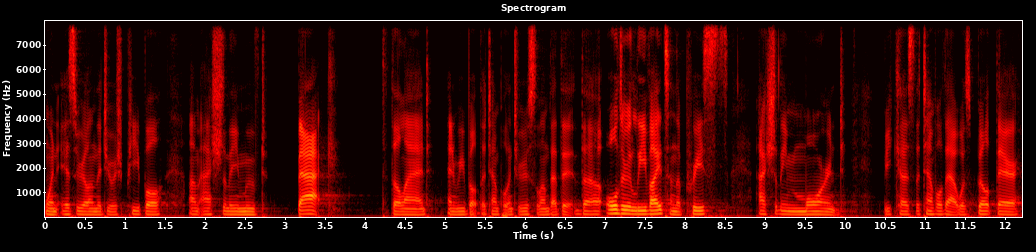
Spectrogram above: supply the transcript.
when Israel and the Jewish people um, actually moved back to the land and rebuilt the temple in Jerusalem, that the, the older Levites and the priests actually mourned because the temple that was built there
